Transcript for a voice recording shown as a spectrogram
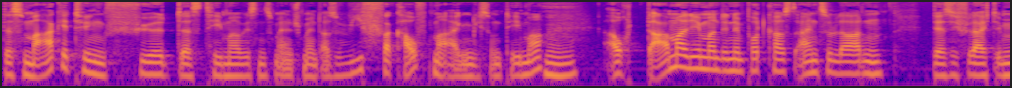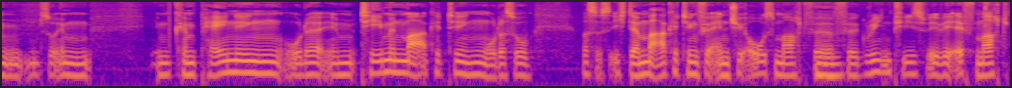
das Marketing für das Thema Wissensmanagement. Also wie verkauft man eigentlich so ein Thema? Mhm. Auch da mal jemand in den Podcast einzuladen, der sich vielleicht im, so im, im Campaigning oder im Themenmarketing oder so, was weiß ich, der Marketing für NGOs macht, für, mhm. für Greenpeace, WWF macht,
